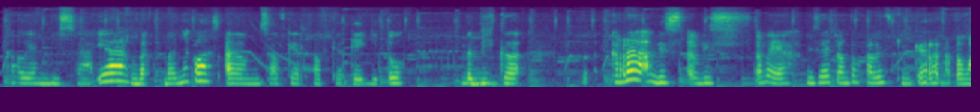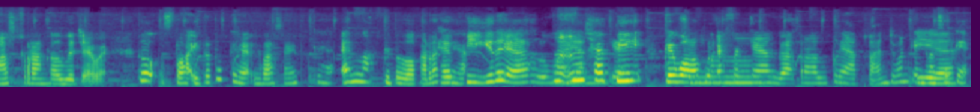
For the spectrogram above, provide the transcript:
Kalian bisa Ya ba- banyak lah um, Self-care Self-care kayak gitu. Lebih ke Karena abis Abis Apa ya Misalnya contoh kalian skincarean Atau maskeran Kalau buat cewek Tuh setelah itu tuh kayak Ngerasanya tuh kayak enak gitu loh Karena kayak happy gitu ya, lumayan happy kayak, walaupun seneng. efeknya nggak terlalu kelihatan cuman kayak Iya. ngerasa kayak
